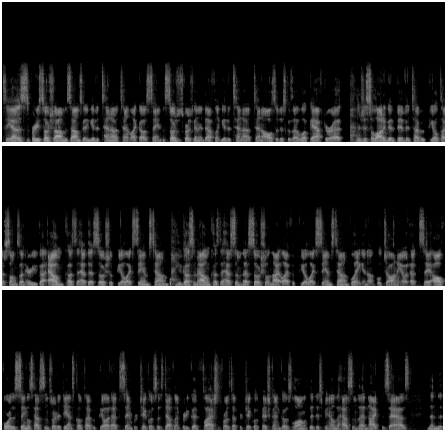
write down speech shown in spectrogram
so yeah, this is a pretty social album. This album's to get a 10 out of 10, like I was saying. The social score is to definitely get a 10 out of 10 also just because I look after it. There's just a lot of good vivid type appeal type songs on here. You've got album cuts that have that social appeal like Sam's Town. You've got some album cuts that have some of that social nightlife appeal like Sam's Town, Bling, and Uncle Jonny. I would have to say all four of the singles have some sort of dance club type appeal. I'd have to say in particular. So it's definitely a pretty good flash as far as that particular pitch kind of goes along with it, just being able to have some of that night pizzazz. Then,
